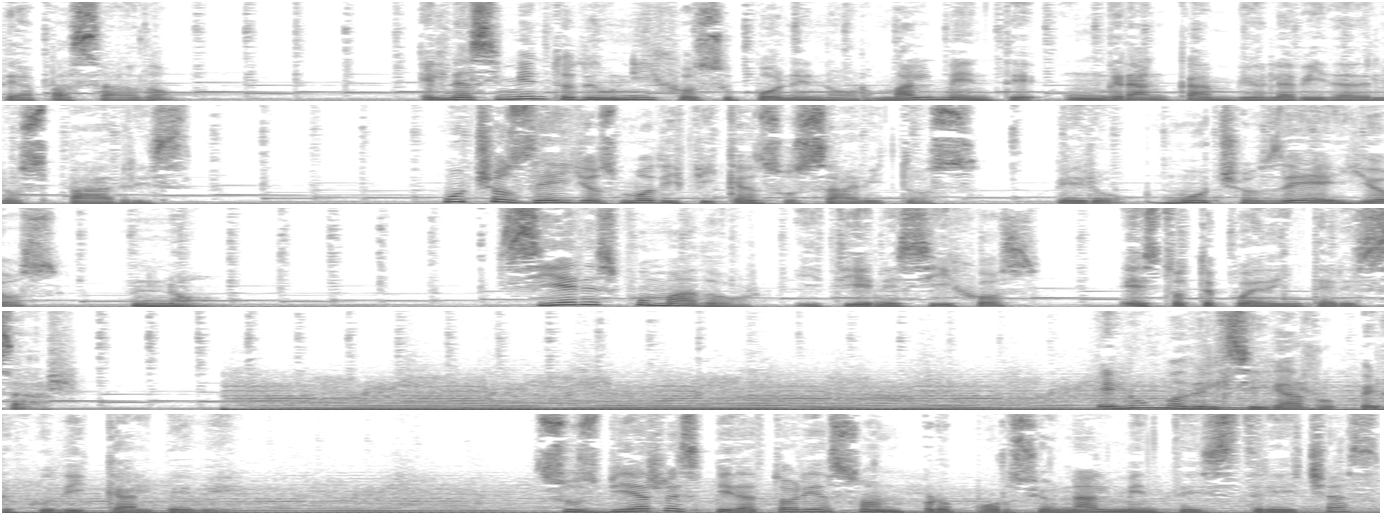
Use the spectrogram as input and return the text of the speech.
¿Te ha pasado? El nacimiento de un hijo supone normalmente un gran cambio en la vida de los padres. Muchos de ellos modifican sus hábitos, pero muchos de ellos no. Si eres fumador y tienes hijos, esto te puede interesar. El humo del cigarro perjudica al bebé. Sus vías respiratorias son proporcionalmente estrechas,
